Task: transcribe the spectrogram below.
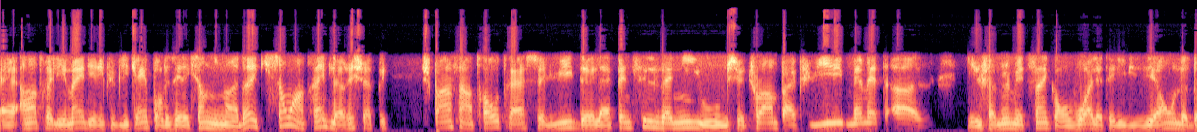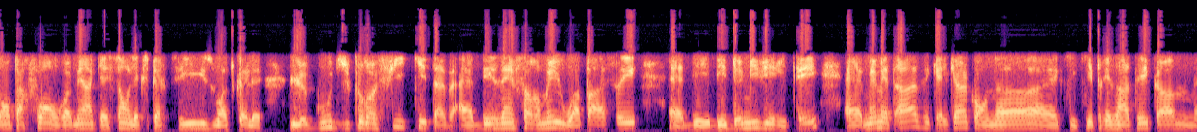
euh, entre les mains des républicains pour les élections de mi-mandat et qui sont en train de leur échapper. Je pense entre autres à celui de la Pennsylvanie où M. Trump a appuyé Mehmet Oz, qui est le fameux médecin qu'on voit à la télévision, dont parfois on remet en question l'expertise ou en tout cas le, goût du profit, quitte à, à désinformer ou à passer euh, des, demi-vérités. Euh, Mehmet Oz est quelqu'un qu'on a, euh, qui, est présenté comme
